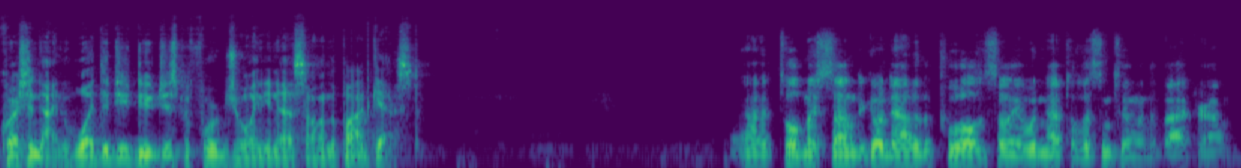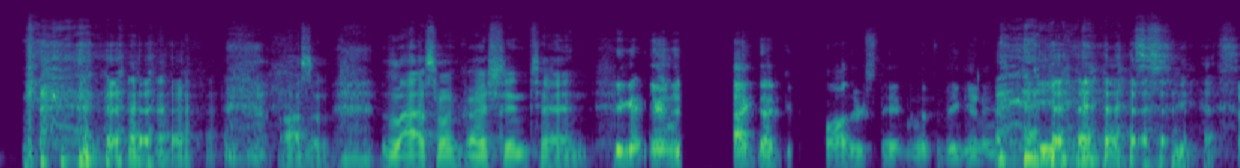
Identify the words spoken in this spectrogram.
Question nine. What did you do just before joining us on the podcast? I told my son to go down to the pool so I wouldn't have to listen to him in the background. awesome. Last one, question 10. You're going to back that good father statement at the beginning. yes, yes.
